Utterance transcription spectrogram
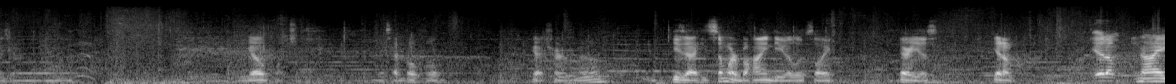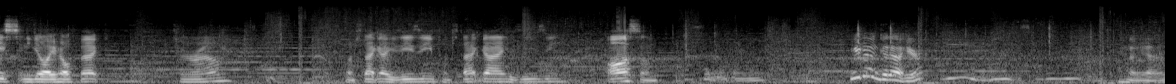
Guys are. There you go, punch. Almost had both of. You gotta turn him around. He's uh, he's somewhere behind you. It looks like. There he is. Get him. Get him. Nice. And you get all your health back. Turn around. Punch that guy. He's easy. Punch that guy. He's easy. Awesome. You're doing good out here. Oh yeah.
